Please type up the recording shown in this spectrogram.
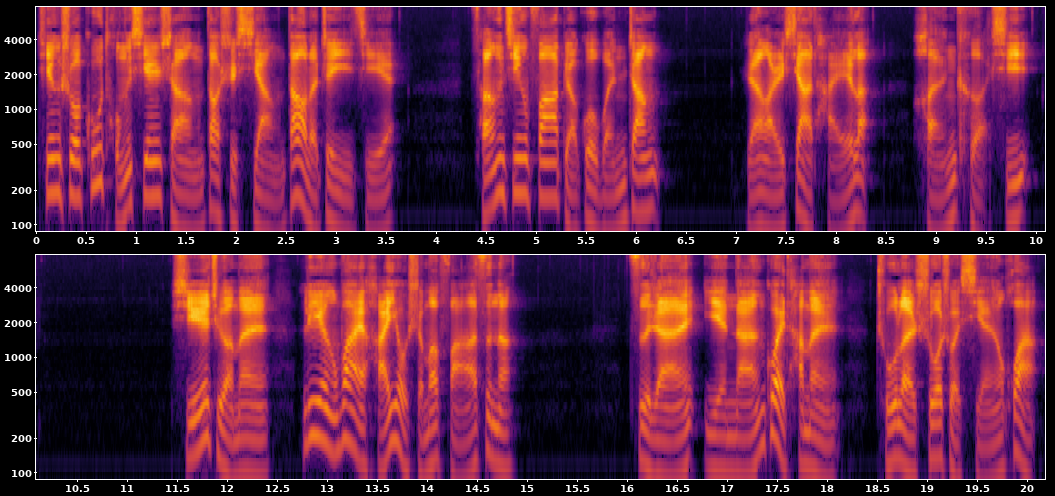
听说孤童先生倒是想到了这一节，曾经发表过文章，然而下台了，很可惜。学者们另外还有什么法子呢？自然也难怪他们除了说说闲话，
